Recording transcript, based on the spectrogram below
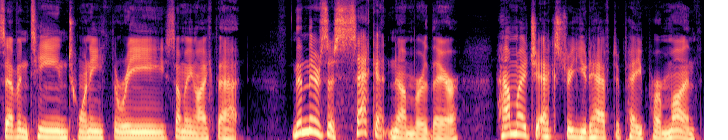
17, 23, something like that. Then there's a second number there how much extra you'd have to pay per month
